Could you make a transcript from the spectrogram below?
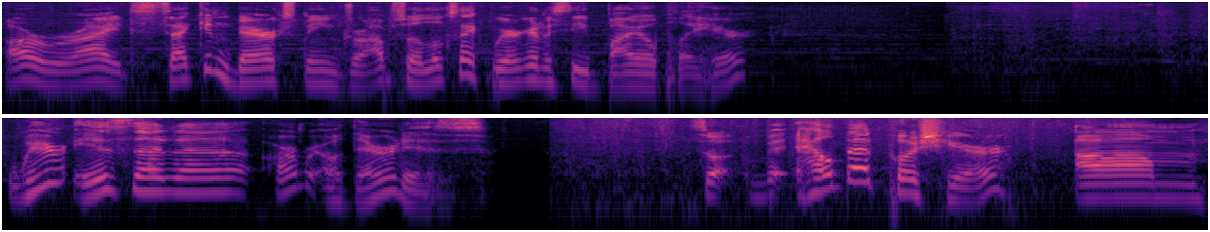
All right, second barracks being dropped, so it looks like we're going to see bio play here. Where is that uh, armor? Oh, there it is. So Hellbat push here. Um,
